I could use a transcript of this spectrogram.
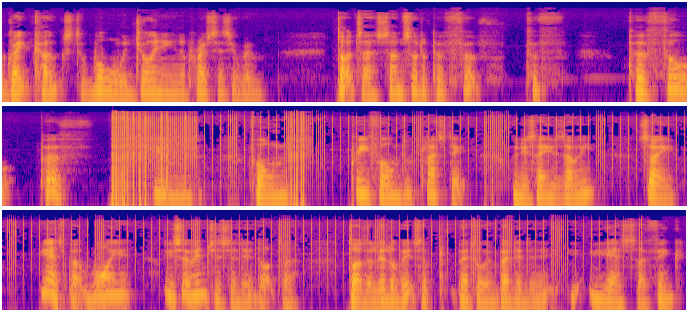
A great coax to wall adjoining the processing room. Doctor, some sort of perf, perf, perf, perf, fumed, formed, preformed plastic. When you say Zoe? Zoe. Yes, but why are you so interested in it, Doctor? Doctor, little bits of metal embedded in it. Y- yes, I think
